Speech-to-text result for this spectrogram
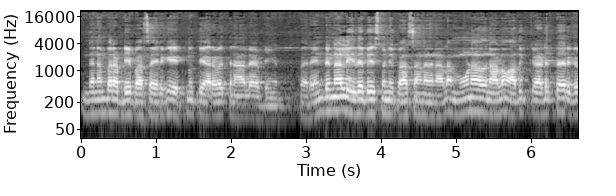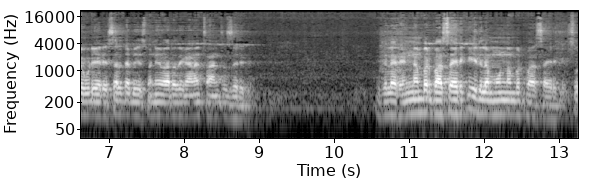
இந்த நம்பர் அப்படியே பாஸ் ஆகிருக்கு எட்நூற்றி அறுபத்தி நாலு அப்படிங்கிறது இப்போ ரெண்டு நாள் இதை பேஸ் பண்ணி பாஸ் ஆனதுனால மூணாவது நாளும் அதுக்கு அடுத்த இருக்கக்கூடிய ரிசல்ட்டை பேஸ் பண்ணி வர்றதுக்கான சான்சஸ் இருக்குது இதில் ரெண்டு நம்பர் பாஸ் ஆகிருக்கு இதில் மூணு நம்பர் பாஸ் ஆகிருக்கு ஸோ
